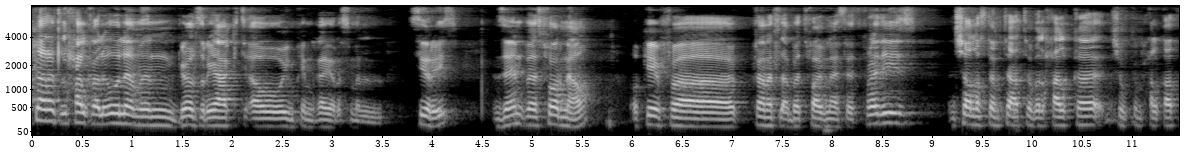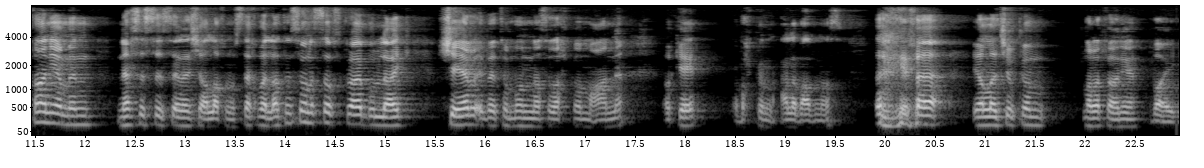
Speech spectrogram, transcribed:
كانت الحلقة الأولى من Girls React أو يمكن نغير اسم ال series زين بس for now okay فكانت لعبة Five Nights at Freddy's إن شاء الله استمتعتوا بالحلقة. نشوفكم حلقات ثانية من نفس السلسلة إن شاء الله في المستقبل. لا تنسون ال subscribe وال like share إذا تبون الناس يضحكون معانا okay؟ يضحكون على بعض الناس. فيلا نشوفكم مرة ثانية. bye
